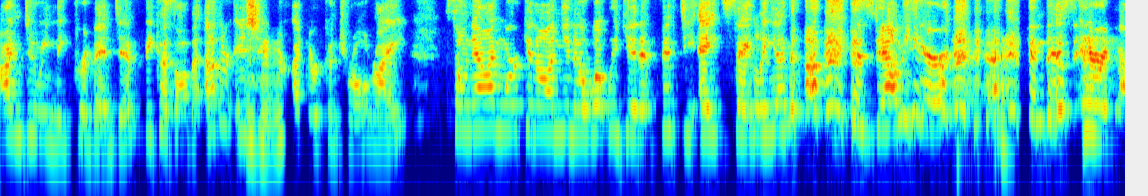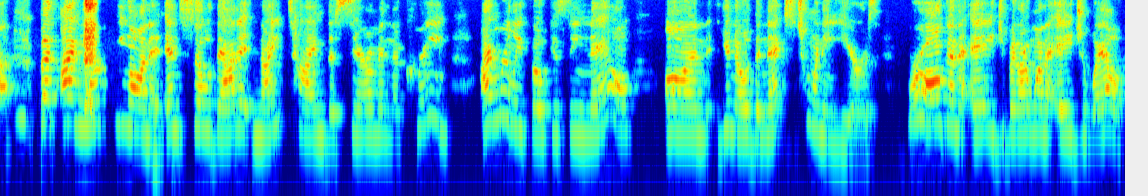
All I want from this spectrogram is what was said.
i'm doing the preventive because all the other issues mm-hmm. are under control right? So now i'm working on you know what we get at 58 Salian is down here in this area. But i'm working on it. And so that at nighttime the serum and the cream i'm really focusing now on you know the next 20 years we're all going to age, but I want to age well.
